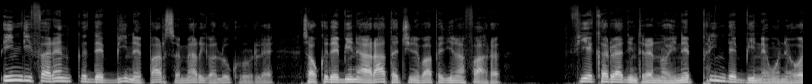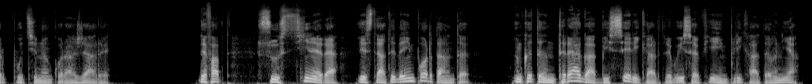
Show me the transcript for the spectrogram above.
Indiferent cât de bine par să meargă lucrurile sau cât de bine arată cineva pe din afară, fiecăruia dintre noi ne prinde bine uneori puțină încurajare. De fapt, susținerea este atât de importantă încât întreaga biserică ar trebui să fie implicată în ea.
